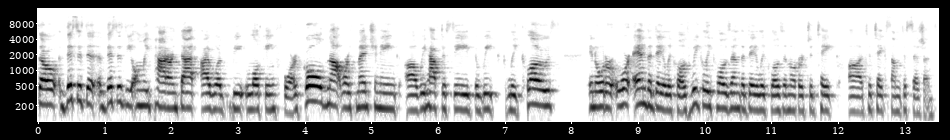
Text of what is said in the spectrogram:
So this is the this is the only pattern that I would be looking for. Gold, not worth mentioning. Uh, we have to see the weekly close in order, or and the daily close, weekly close and the daily close in order to take uh, to take some decisions.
